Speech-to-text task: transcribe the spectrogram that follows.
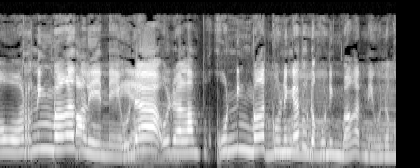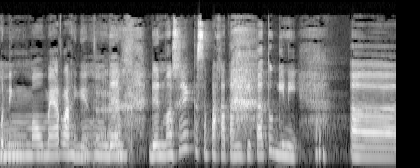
warning banget Stop. nih nih. Iya, Udah benar. udah lampu kuning banget. Kuningnya tuh udah kuning banget nih. Udah kuning mau merah gitu. dan dan maksudnya kesepakatan kita tuh gini eh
